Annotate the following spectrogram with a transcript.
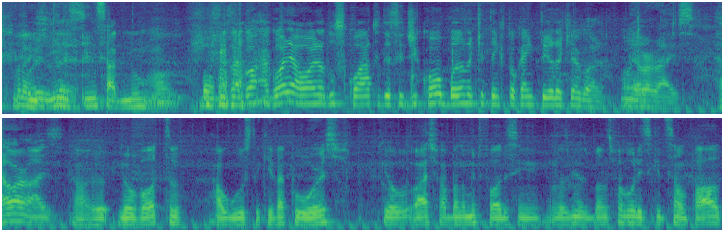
franjinhos, assim, sabe? Não rola. Bom, mas agora, agora é a hora dos quatro decidir qual banda que tem que tocar inteira aqui agora. Vamos aí. Never Rise. Hell Arise. Ó, eu- meu voto, Augusto, aqui vai pro Worst, que eu, acho uma banda muito foda, assim, uma das minhas bandas favoritas aqui de São Paulo.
